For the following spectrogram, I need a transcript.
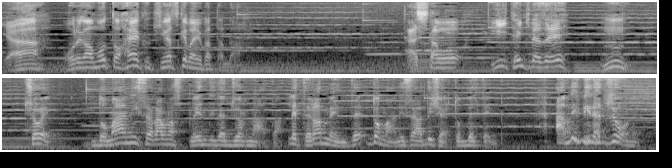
いやー、俺がもっと早く気がつけばよかったんだ。明日もいい天気だぜ。うん。 Cioè, domani sarà una splendida giornata. Letteralmente, domani sarà di certo bel tempo. Avevi ragione!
